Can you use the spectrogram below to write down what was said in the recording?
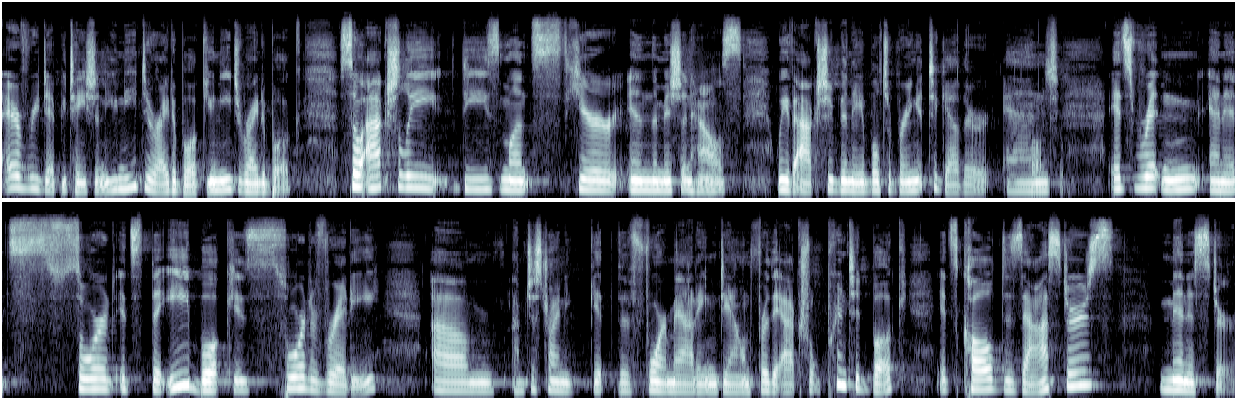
every deputation, you need to write a book. You need to write a book. So actually, these months here in the mission house, we've actually been able to bring it together, and Awesome. it's written, and it's sort. It's the e-book is sort of ready. Um, I'm just trying to get the formatting down for the actual printed book. It's called Disasters Minister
